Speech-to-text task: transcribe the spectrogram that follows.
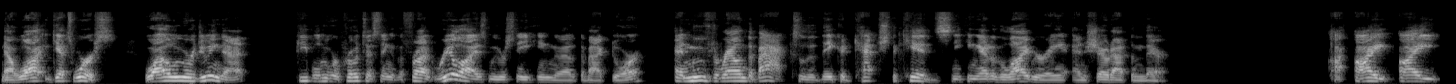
Now, why it gets worse. While we were doing that, people who were protesting at the front realized we were sneaking them out the back door and moved around the back so that they could catch the kids sneaking out of the library and shout at them there. I I I,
